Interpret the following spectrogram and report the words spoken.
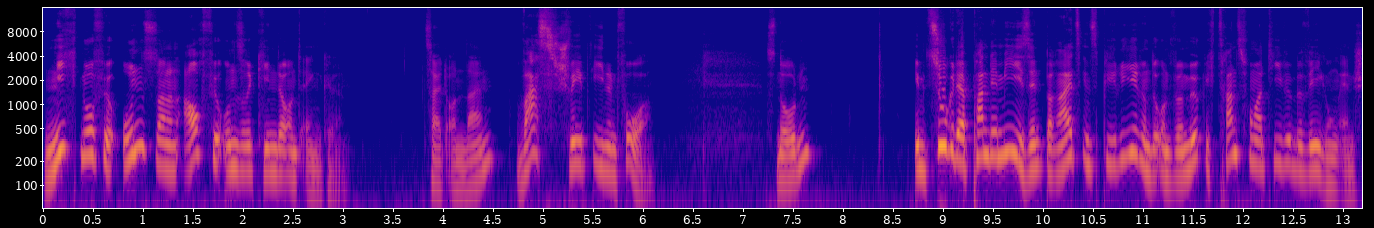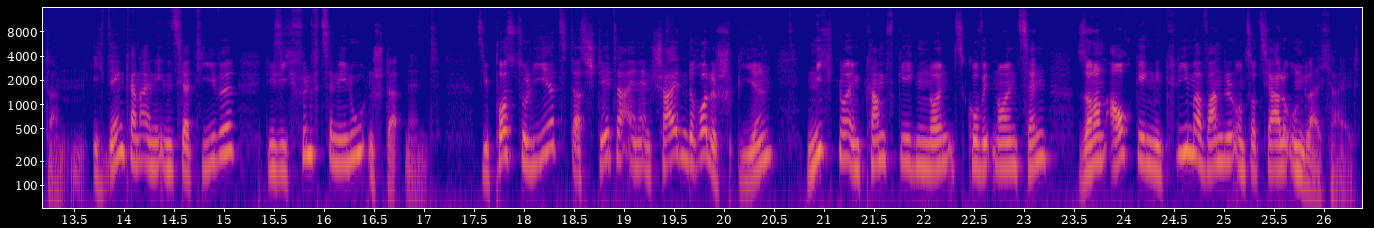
nicht nur für uns, sondern auch für unsere Kinder und Enkel. Zeit Online. Was schwebt Ihnen vor? Snowden. Im Zuge der Pandemie sind bereits inspirierende und womöglich transformative Bewegungen entstanden. Ich denke an eine Initiative, die sich 15 Minuten Stadt nennt. Sie postuliert, dass Städte eine entscheidende Rolle spielen, nicht nur im Kampf gegen Covid-19, sondern auch gegen den Klimawandel und soziale Ungleichheit.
